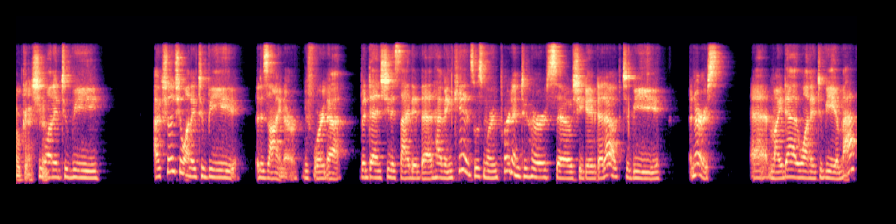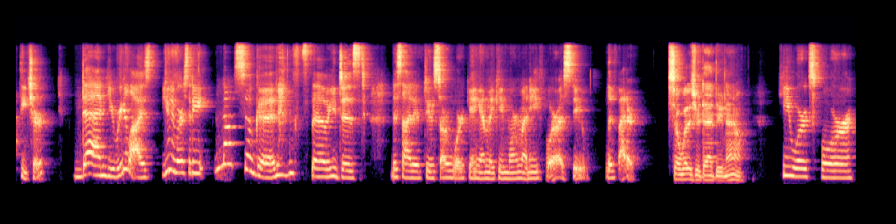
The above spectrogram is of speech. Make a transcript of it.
Okay. She wanted to be, actually, she wanted to be a designer before that. But then she decided that having kids was more important to her. So she gave that up to be a nurse. And my dad wanted to be a math teacher. Then he realized university, not so good. so he just decided to start working and making more money for us to live better. So, what does your dad do now? He works for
